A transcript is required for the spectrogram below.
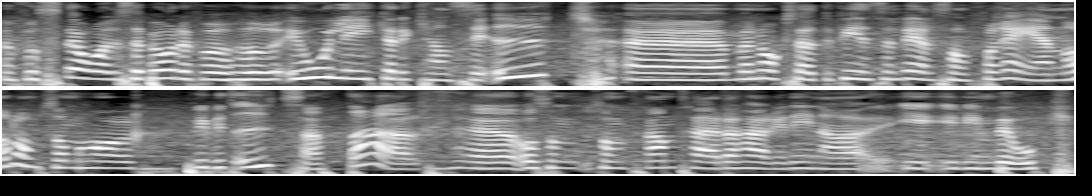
en förståelse både för hur olika det kan se ut eh, men också att det finns en del som förenar de som har blivit utsatta här och som, som framträder här i, dina, i, i din bok.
